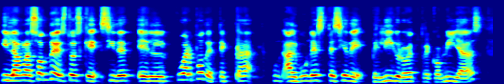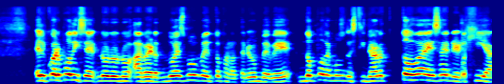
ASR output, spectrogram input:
Y la razón de esto es que si el cuerpo detecta alguna especie de peligro, entre comillas, el cuerpo dice, no, no, no, a ver, no es momento para tener un bebé, no podemos destinar toda esa energía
